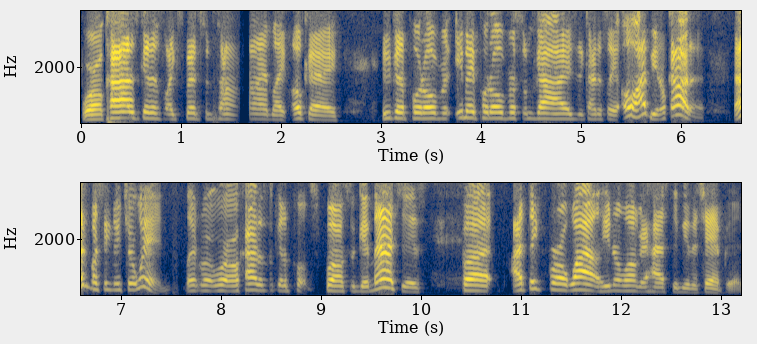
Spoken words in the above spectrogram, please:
Where Okada's gonna like spend some time, like, okay, he's gonna put over, he may put over some guys and kind of say, oh, I beat Okada. That's my signature win. Like, where, where Okada's gonna put, put on some good matches. But I think for a while he no longer has to be the champion.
